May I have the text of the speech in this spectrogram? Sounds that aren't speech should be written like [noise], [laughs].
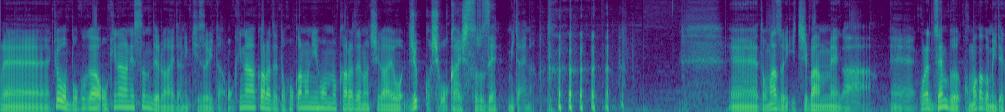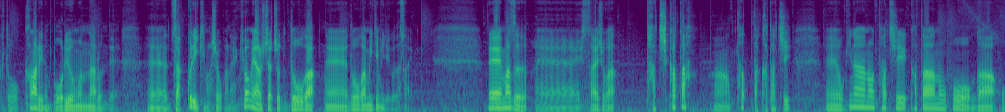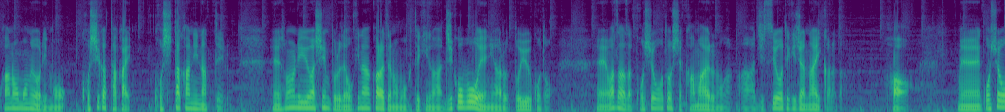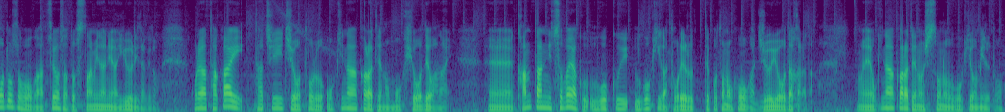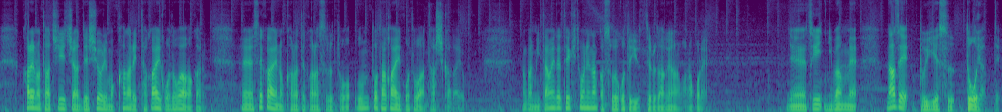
えー今日僕が沖縄に住んでる間に気づいた沖縄空手と他の日本の空手の違いを10個紹介するぜみたいな。ーと、まず1番目が、えーこれ全部細かく見ていくとかなりのボリュームになるんで、えーざっくりいきましょうかね。興味ある人はちょっと動画、えー動画見てみてください。で、まず、え最初が立ち方？あ立った形、え沖縄の立ち方の方が他のものよりも腰が高い。腰高になっている。えその理由はシンプルで沖縄空手の目的が自己防衛にあるということ。えーわざわざ腰を落として構えるのが実用的じゃないからだ。はあ。えー腰を落とす方が強さとスタミナには有利だけど、これは高い立ち位置を取る沖縄空手の目標ではない。えー簡単に素早く動く動きが取れるってことの方が重要だからだ。えー沖縄空手の始祖の動きを見ると、彼の立ち位置は弟子よりもかなり高いことがわかる。えー世界の空手からすると、うんと高いことは確かだよ。なんか見た目で適当になんかそういうこと言ってるだけなのかな、これ。で、次、2番目。なぜ VS どうやって？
